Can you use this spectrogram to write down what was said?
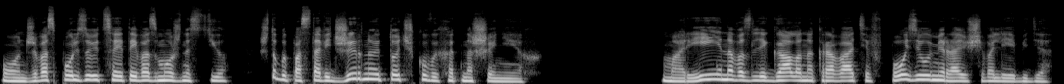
Он же воспользуется этой возможностью, чтобы поставить жирную точку в их отношениях. Марина возлегала на кровати в позе умирающего лебедя.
